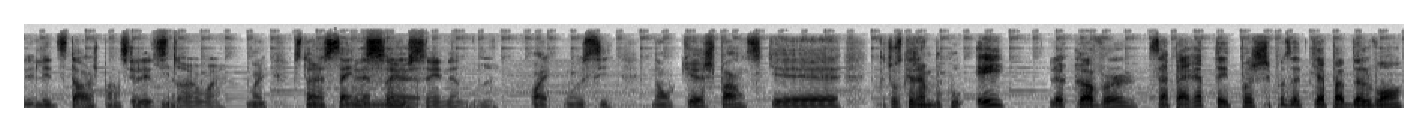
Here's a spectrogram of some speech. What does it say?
L'éditeur, je pense. c'est Kiyun. l'éditeur, ouais. Ouais. C'est un seinen. C'est un euh, seinen, ouais. Ouais, moi aussi. Donc, euh, je pense que c'est quelque chose que j'aime beaucoup. Et le cover, ça paraît peut-être pas, je sais pas si vous êtes capable de le voir,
